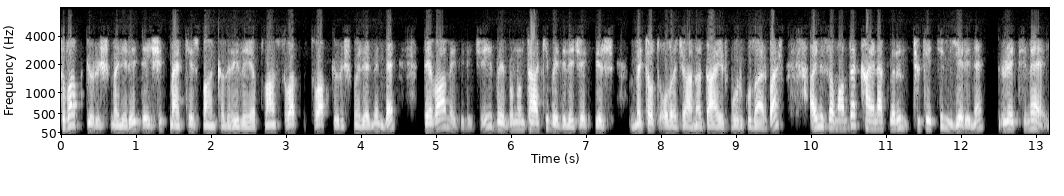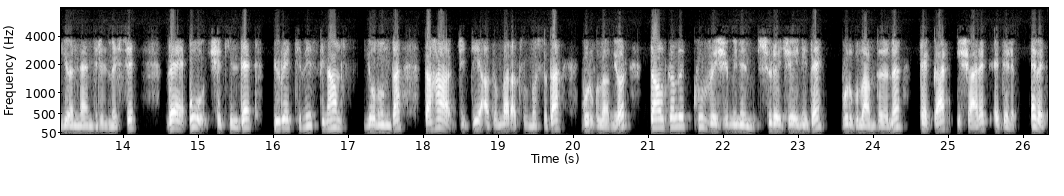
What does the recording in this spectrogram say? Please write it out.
Swap görüşmeleri değişik merkez bankalarıyla yapılan swap, swap görüşmelerinin de devam edileceği ve bunun takip edilecek bir metot olacağına dair vurgular var. Aynı zamanda kaynakların tüketim yerine üretime yönlendirilmesi ve bu şekilde üretimi finans yolunda daha ciddi adımlar atılması da vurgulanıyor. Dalgalı kur rejiminin süreceğini de vurgulandığını tekrar işaret edelim. Evet,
